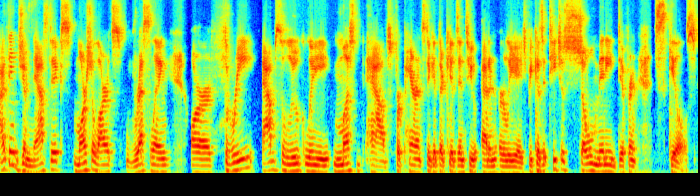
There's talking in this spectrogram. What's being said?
I think gymnastics, martial arts, wrestling are three absolutely must-haves for parents to get their kids into at an early age because it teaches so many different skills.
